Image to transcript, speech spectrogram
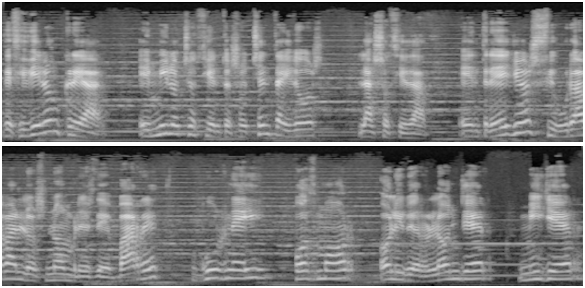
decidieron crear en 1882 la sociedad. Entre ellos figuraban los nombres de Barrett, Gurney, Podmore, Oliver Longer, Miller,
